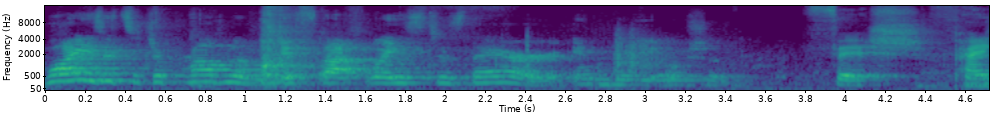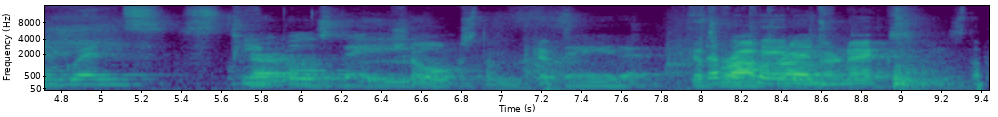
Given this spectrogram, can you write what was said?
Why is it such a problem if that waste is there in the ocean? Fish, penguins, people. Turtles, they eat Chokes them. Gets, They gets wrapped around their necks and stuff.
